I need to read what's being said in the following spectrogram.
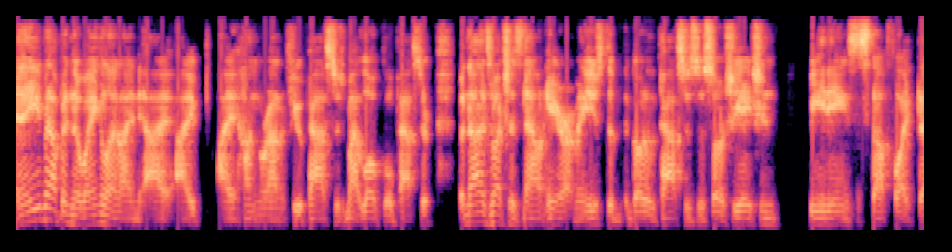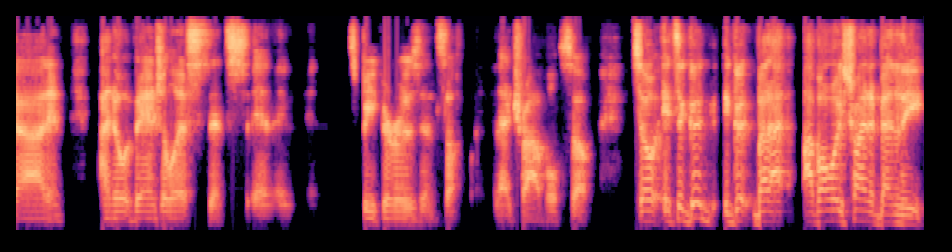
and even up in New England, I, I, I, hung around a few pastors, my local pastor, but not as much as down here. I mean, I used to go to the Pastors Association meetings and stuff like that. And I know evangelists and, and, and speakers and stuff. And I travel. So, so it's a good, a good, but I, I've always trying to bend the,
